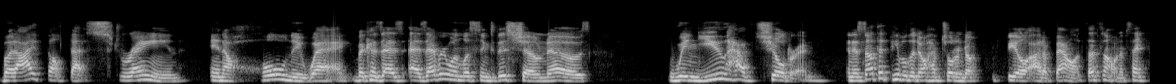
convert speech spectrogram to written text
But I felt that strain in a whole new way because as as everyone listening to this show knows, when you have children, and it's not that people that don't have children don't feel out of balance. That's not what I'm saying.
